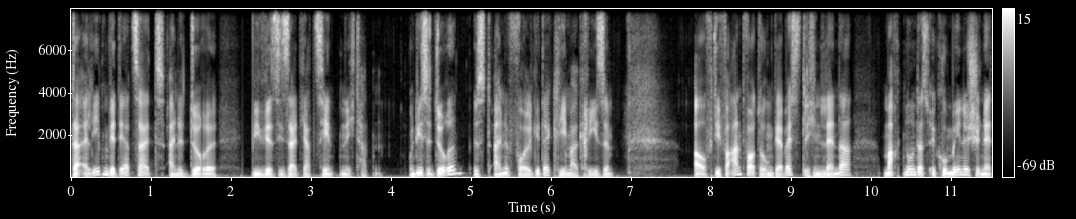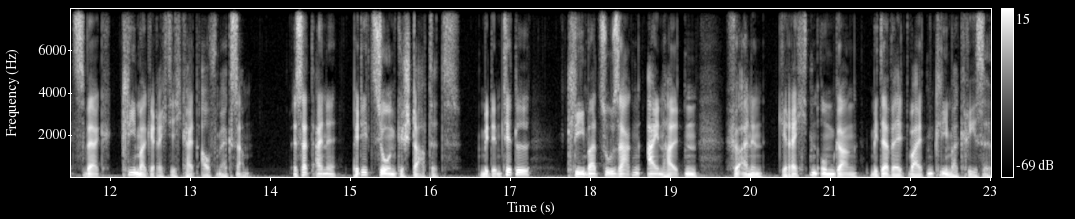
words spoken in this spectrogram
da erleben wir derzeit eine Dürre, wie wir sie seit Jahrzehnten nicht hatten. Und diese Dürre ist eine Folge der Klimakrise. Auf die Verantwortung der westlichen Länder macht nun das ökumenische Netzwerk Klimagerechtigkeit aufmerksam. Es hat eine Petition gestartet mit dem Titel Klimazusagen einhalten für einen gerechten Umgang mit der weltweiten Klimakrise.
